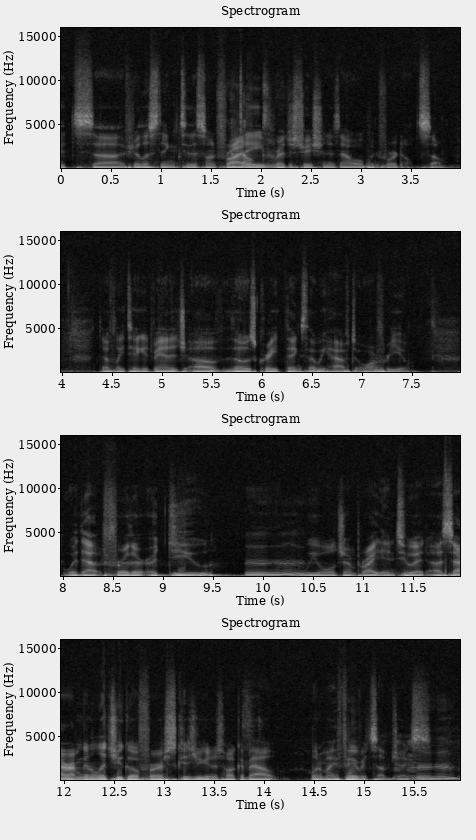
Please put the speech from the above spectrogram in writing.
it's uh, if you're listening to this on Friday, Adult. registration is now open for adults. So, definitely take advantage of those great things that we have to offer you. Without further ado, Mm-hmm. we will jump right into it. Uh, Sarah, I'm going to let you go first because you're going to talk about one of my favorite subjects, Mm-hmm.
